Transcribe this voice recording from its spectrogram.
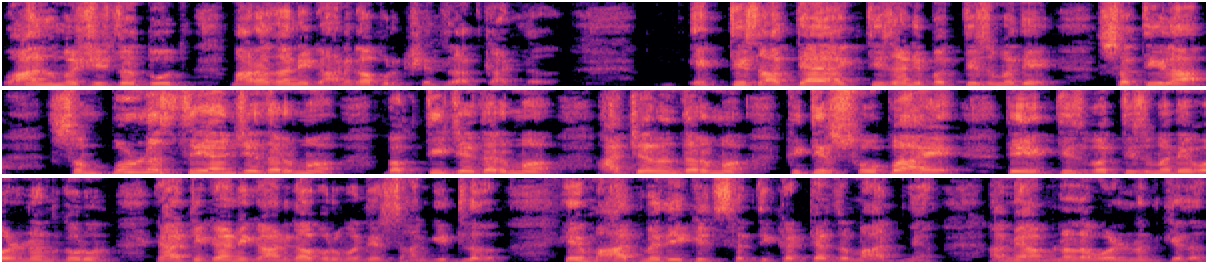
वाहन म्हशीचं दूध महाराजांनी गाणगापूर क्षेत्रात काढलं. एकतीस अध्याय एकतीस आणि बत्तीसमध्ये सतीला संपूर्ण स्त्रियांचे धर्म भक्तीचे धर्म आचरण धर्म किती सोपं आहे ते एकतीस बत्तीसमध्ये वर्णन करून या ठिकाणी गाणगापूरमध्ये सांगितलं. हे महात्म्य देखील सती कट्ट्याचं महात्म्य. आम्ही आपणाला वर्णन केलं.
